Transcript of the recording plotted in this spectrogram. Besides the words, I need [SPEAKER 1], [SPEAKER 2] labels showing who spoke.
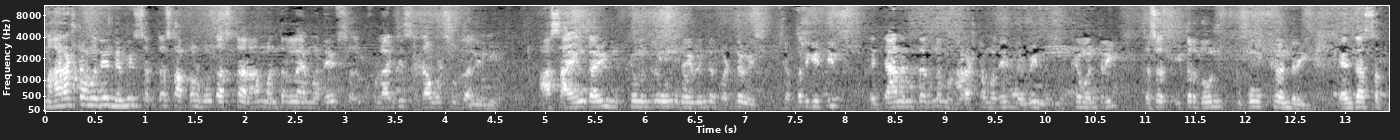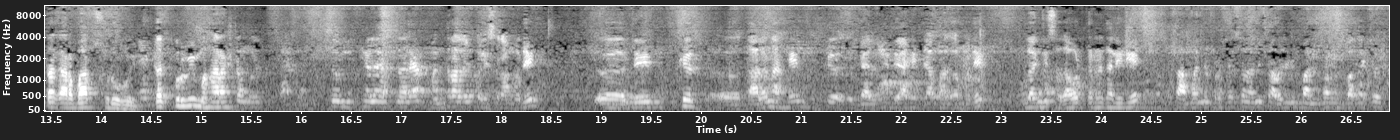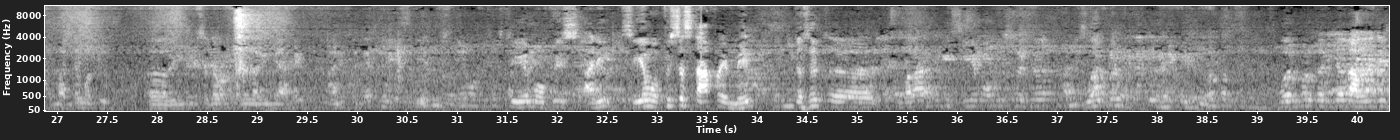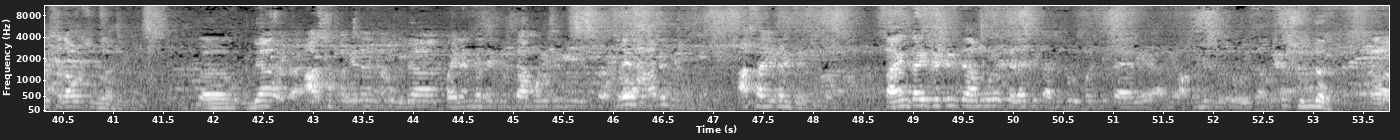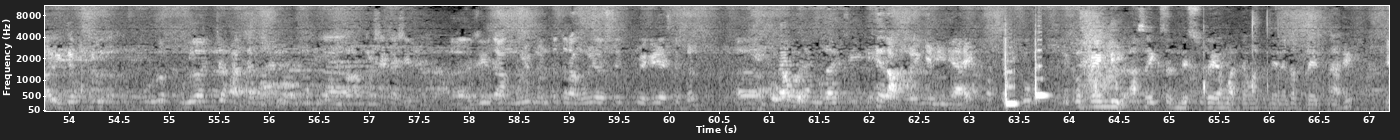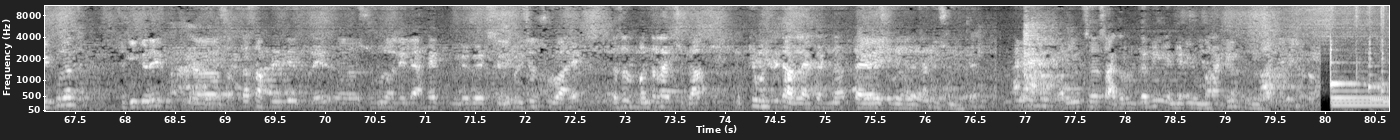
[SPEAKER 1] महाराष्ट्रामध्ये नवीन सत्ता स्थापन होत असताना मंत्रालयामध्ये स- फुलांची सजावट सुरू झालेली आहे. आज सायंकाळी मुख्यमंत्री म्हणून देवेंद्र फडणवीस शपथ घेतील आणि त्यानंतरनं महाराष्ट्रामध्ये नवीन मुख्यमंत्री तसंच इतर दोन उपमुख्यमंत्री यांचा सत्ता कारभार सुरू होईल. तत्पूर्वी महाराष्ट्रामध्ये मुख्यालय असणाऱ्या मंत्रालय परिसरामध्ये जे मुख्य दालन आहे मुख्य गॅलरी जे आहे त्या भागामध्ये फुलांची सजावट करण्यात आलेली आहे. सामान्य प्रशासन आणि सार्वजनिक बांधकाम विभागाच्या माध्यमातून सजावट करण्यात आलेली आहे. आणि सगळ्यात सीएम ऑफिस आणि सीएम ऑफिसचा स्टाफ आहे मेन तसंच मला वाटतं की सीएम ऑफिस वर पण वर पण त्यांच्या दालनाची सजावट सुरू झाली. उद्या आज शपथ घेतल्यानंतर उद्या पहिल्यांदाच येतील त्यामुळे सगळी आज सायंकाळी येतील सायंकाळी देखील त्यामुळे कदाचित अशा स्वरूपाची तयारी आणि आपण सुंदर. इथे फुलांच्या हातापासून जी रांगोळी म्हणतात रांगोळी असते वेगळी असते पण अ, फुलांची रांगोळी केलेली आहे इको फ्रेंडली असा एक संदेश सुद्धा या माध्यमातून देण्याचा प्रयत्न आहे. एकूणच सगळीकडे सत्ताच सत्ता जे प्ले सुरू झालेले आहेत वेगवेगळे सेलिब्रेशन सुरू आहे तसंच मंत्रालयात सुद्धा मुख्यमंत्री कार्यालयाकडनं तयारी सुरू झाल्याचं दिसून येते अरविंद सह सागर कुलकर्णी एनडीटीव्ही मराठी.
